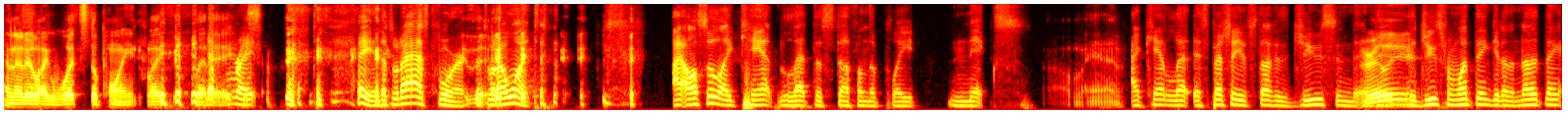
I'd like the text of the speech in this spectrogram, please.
I know they're like, "What's the point?" Like, right. hey, that's what I asked for. That's what I want. I also like can't let the stuff on the plate mix. Oh man, I can't let, especially if stuff is juice and, and the- the, juice from one thing get on another thing.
